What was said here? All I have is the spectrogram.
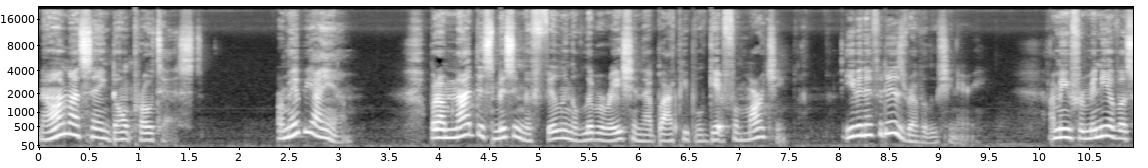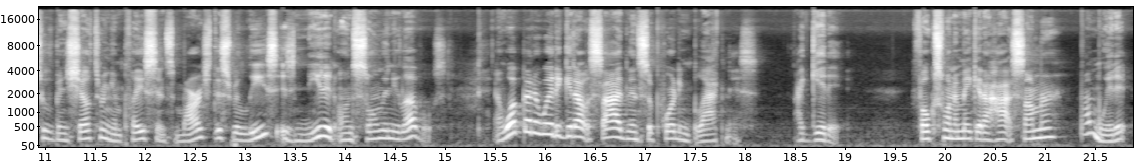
Now i'm not saying don't protest or maybe i am but i'm not dismissing the feeling of liberation that black people get from marching even if it is revolutionary. I mean for many of us who've been sheltering in place since march this release is needed on so many levels and what better way to get outside than supporting blackness? I get it. Folks want to make it a hot summer. I'm with it.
